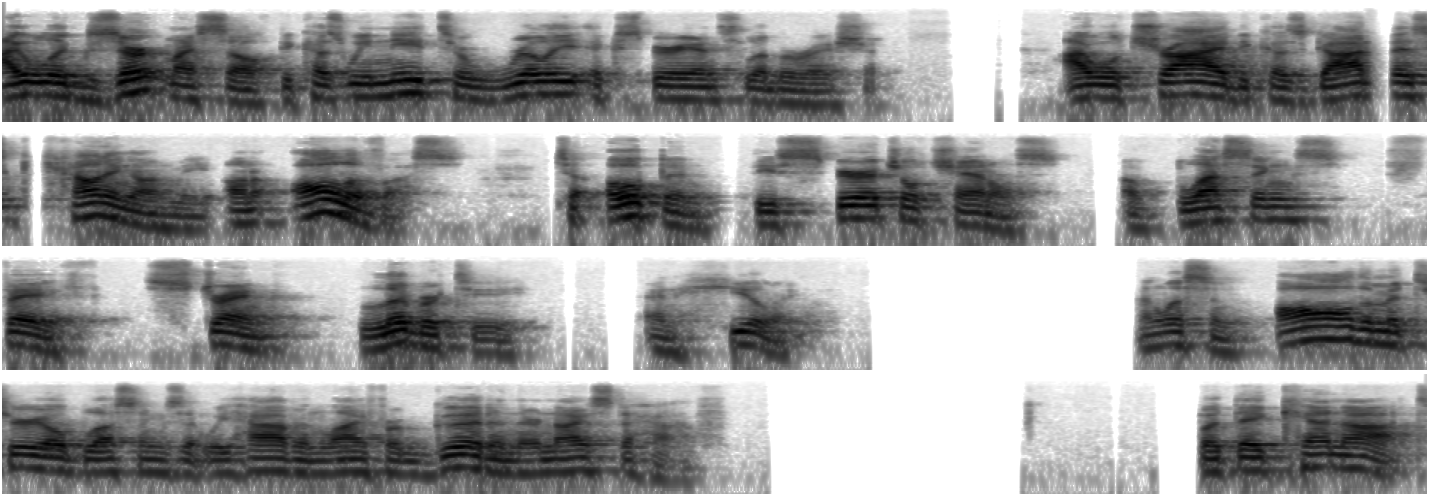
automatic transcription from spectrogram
I will exert myself because we need to really experience liberation. I will try because God is counting on me, on all of us, to open these spiritual channels of blessings, faith, strength, liberty, and healing. And listen, all the material blessings that we have in life are good and they're nice to have. But they cannot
